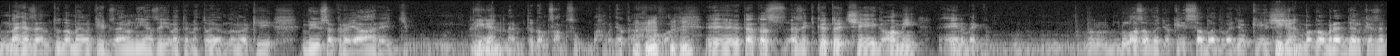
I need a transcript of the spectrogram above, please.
nehezen tudom elképzelni az életemet olyannal, aki műszakra jár egy igen. nem tudom, Samsungba, vagy akárhova. Uh-huh, uh-huh. Tehát az, ez egy kötöttség, ami én meg laza vagyok, és szabad vagyok, és Igen. magam rendelkezem.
